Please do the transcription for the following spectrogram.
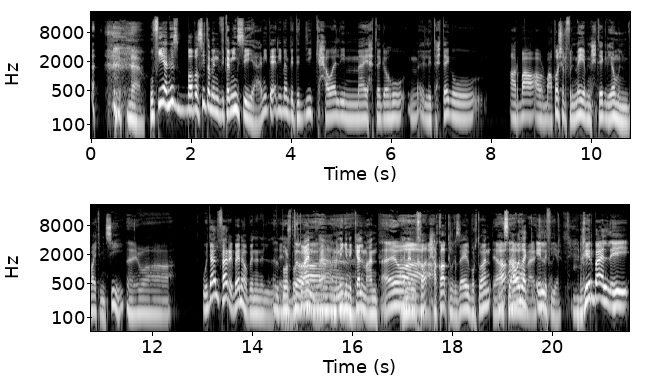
نعم. وفيها نسبة بسيطة من فيتامين سي يعني تقريبا بتديك حوالي ما يحتاجه اللي تحتاجه 4 أو 14% من احتياج اليوم من فيتامين سي. أيوه. وده الفرق بينه وبين ال- البرتقال. البرتقال. لما نيجي نتكلم عن أيوه. عن الحقائق الغذائية البرتقال. هقول لك إيه اللي فيها. غير بقى الايه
